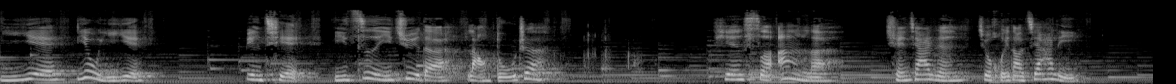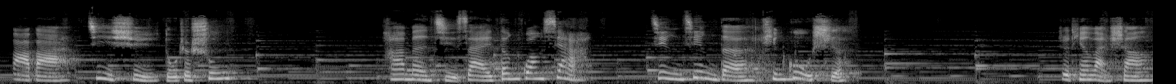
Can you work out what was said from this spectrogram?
一页又一页，并且一字一句的朗读着。天色暗了，全家人就回到家里。爸爸继续读着书。他们挤在灯光下，静静地听故事。这天晚上，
